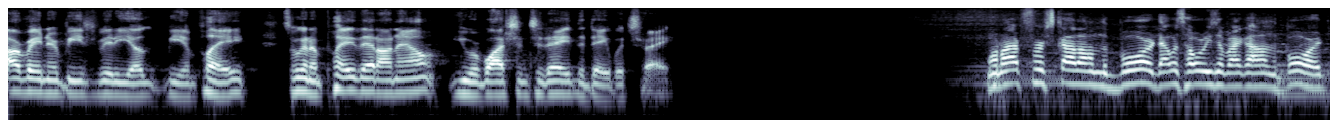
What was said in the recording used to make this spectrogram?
our Rainier Beach video being played. So we're going to play that on out. You were watching today, The Day with Trey. When I first got on the board, that was the whole reason why I got on the board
